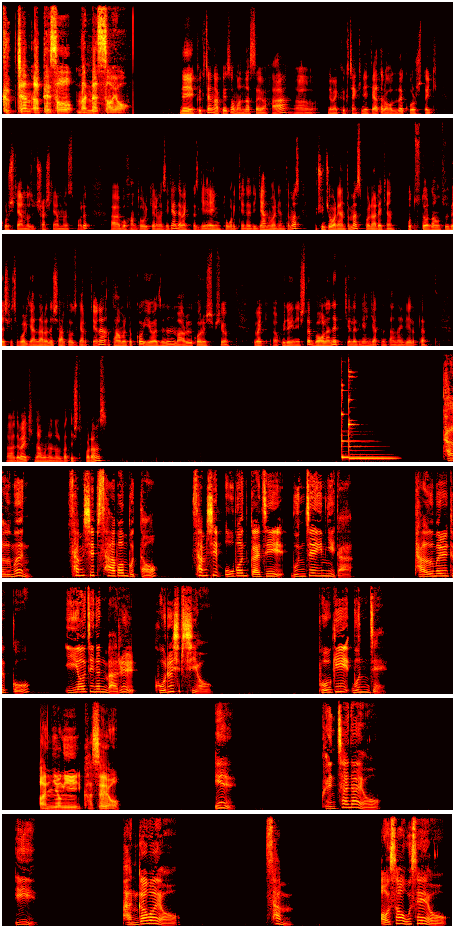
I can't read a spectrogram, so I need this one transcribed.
극장 앞에서 만났어요. 네, 극장 앞에서 만났어요. Ha, 어, demak, 극장 kinoteatr oldida ko'rishdik, ko'rishganmiz, uchrashganmiz bo'lib, 어, bu ham to'g'ri kelmas ekan. Demak, bizga eng to'g'ri keladigan variantimiz uchinchi variantimiz bo'lar ekan. 34 dan 35 gacha bo'lganlarini shart o'zgaribdi yana ta'mir tibko iyozining ma'rul ko'rishibshu demak e, quyidagi nechta bog'lanib keladigan gapni tanlang deyilibdi E, demak namunani albatta eshitib ko'ramiz 다음은 34번부터 35번까지 문제입니다. 다음을 듣고 이어지는 말을 고르십시오. 보기 문제. 안녕히 가세요. 1. 괜찮아요. 2. 반가워요. 3. 어서 오세요.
